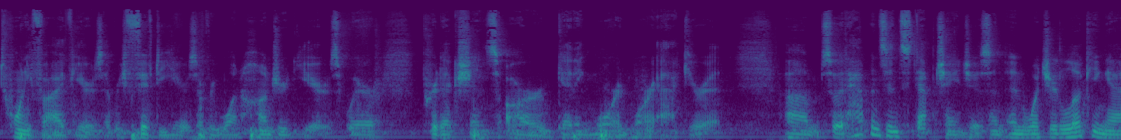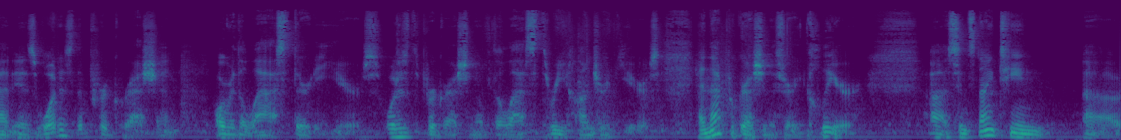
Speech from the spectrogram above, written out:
25 years, every 50 years, every 100 years where predictions are getting more and more accurate. Um, so it happens in step changes, and, and what you're looking at is what is the progression over the last 30 years? What is the progression over the last 300 years? And that progression is very clear. Uh, since 1970, uh,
